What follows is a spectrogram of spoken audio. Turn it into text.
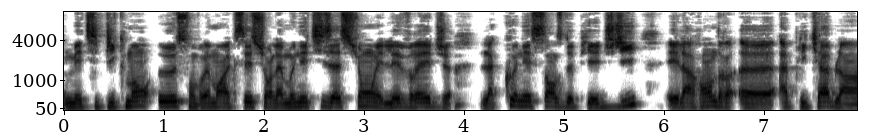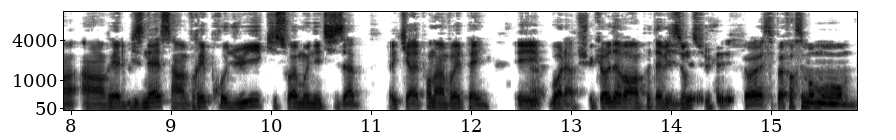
mais typiquement eux sont vraiment axés sur la monétisation et leverage la connaissance de PhD et la rendre euh, applicable à un, réel business, à un vrai produit qui soit monétisable et qui réponde à un vrai pain. Et voilà, je suis curieux d'avoir un peu ta vision dessus. Ouais, c'est pas forcément mon,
